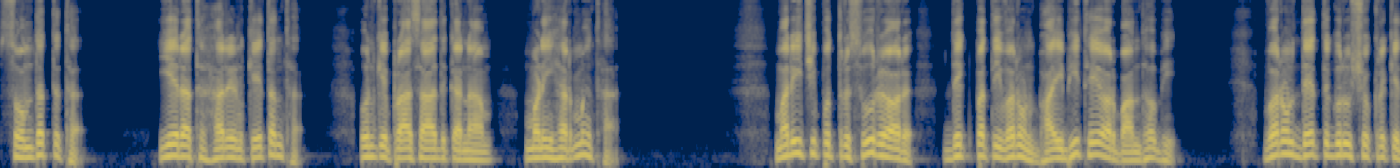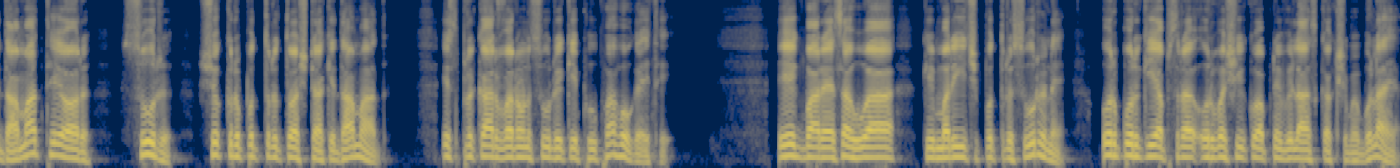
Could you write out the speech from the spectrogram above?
सोमदत्त था। ये रथ हरिण केतन था। उनके प्रासाद का नाम मणिहर्म था। मरीचि पुत्र सूर्य और दिक्पति वरुण भाई भी थे और बांधव भी। वरुण दैत्यगुरु शुक्र के दामाद थे और सूर्य शुक्रपुत्र त्वष्टा के दामाद। इस प्रकार वरुण सूर्य के फूफा हो गए थे। एक बार ऐसा हुआ कि मरीच पुत्र सूर्य ने उर्पुर की अप्सरा उर्वशी को अपने विलास कक्ष में बुलाया।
